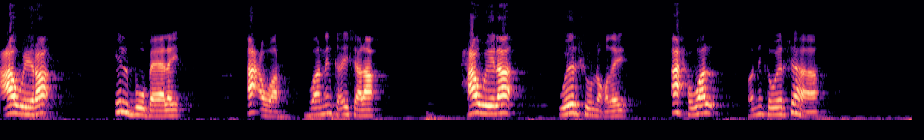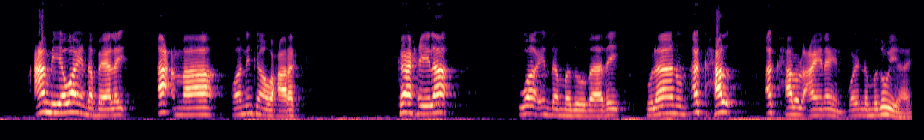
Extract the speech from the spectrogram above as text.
Cawira il buu beelay acwar waa ninka ishala xawila weershuu noqday. Axwal waa ninka weershaha ah. Camiya waa indhabeelay acmaa waa ninkan wax arag kaxila waa indha madoobaaday. Fulaanun akxal akxalul caynayn. Waa indha madoow yahay.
